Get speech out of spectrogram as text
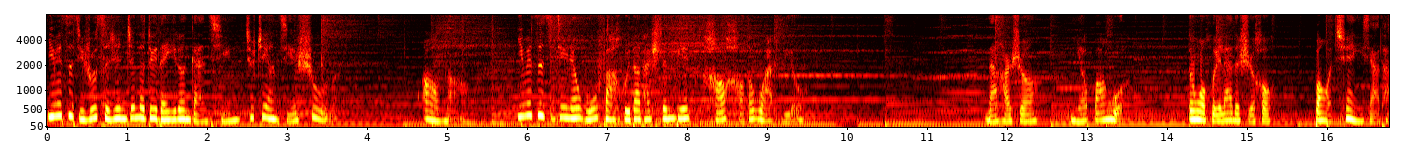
因为自己如此认真的对待一段感情就这样结束了；懊恼，因为自己竟然无法回到他身边好好的挽留。”男孩说：“你要帮我，等我回来的时候，帮我劝一下他，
